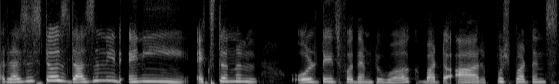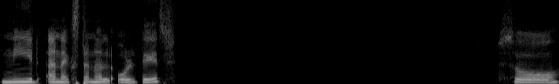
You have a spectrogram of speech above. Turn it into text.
Resistors doesn't need any external voltage for them to work, but our push buttons need an external voltage. So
